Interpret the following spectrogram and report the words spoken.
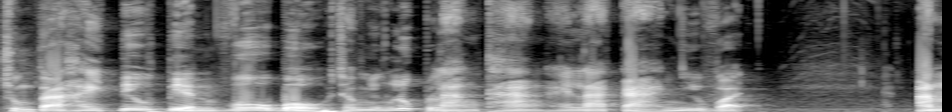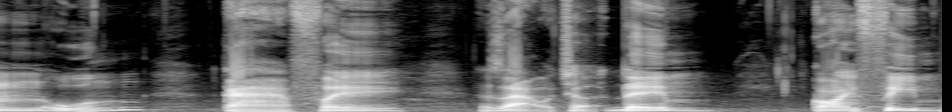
chúng ta hay tiêu tiền vô bổ trong những lúc lang thang hay la cà như vậy. Ăn uống, cà phê, dạo chợ đêm, coi phim,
